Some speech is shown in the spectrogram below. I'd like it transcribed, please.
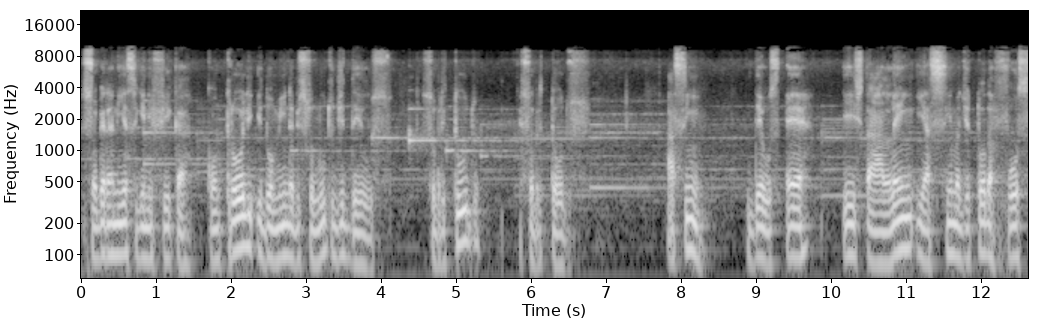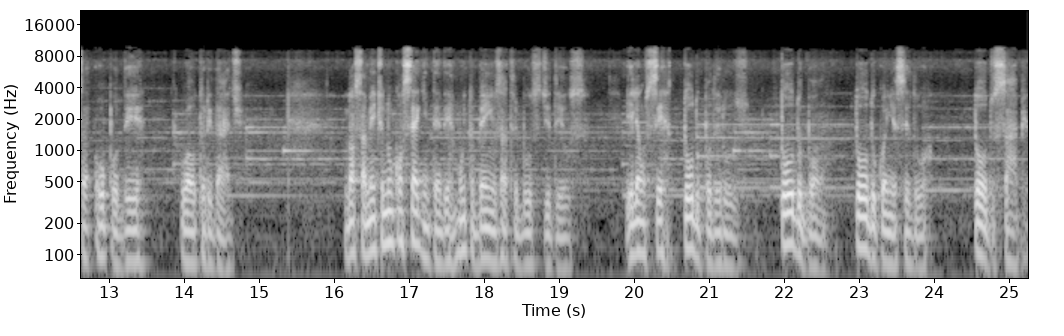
soberania significa controle e domínio absoluto de Deus sobre tudo e sobre todos. Assim, Deus é e está além e acima de toda força ou poder ou autoridade. Nossa mente não consegue entender muito bem os atributos de Deus. Ele é um ser todo-poderoso, todo bom, todo conhecedor, todo sábio.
